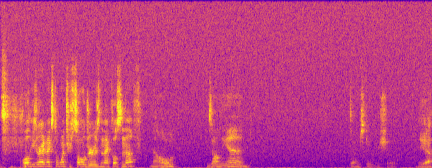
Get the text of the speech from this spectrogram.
Well, he's right next to Winter Soldier. Isn't that close enough? no, he's on the end. Dude, I'm just giving you shit. Yeah,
